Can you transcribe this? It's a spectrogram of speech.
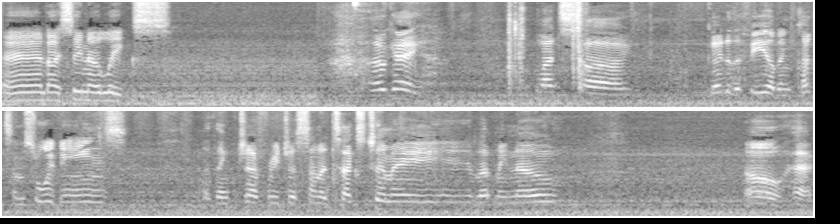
and I see no leaks. Okay, let's uh, go to the field and cut some soybeans. I think Jeffrey just sent a text to me, let me know. Oh, heck.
